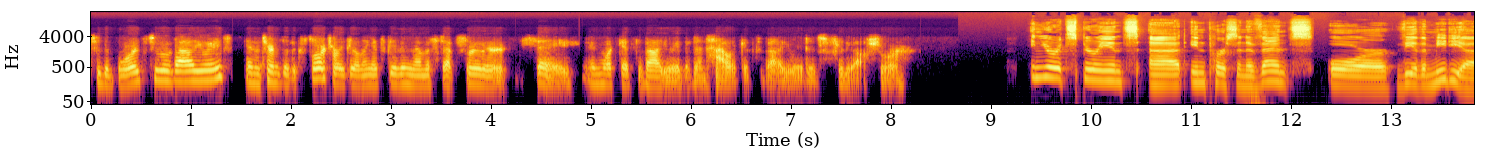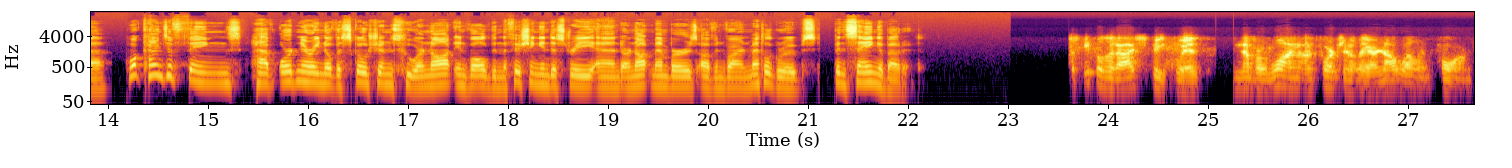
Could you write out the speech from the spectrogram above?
to the boards to evaluate, in terms of exploratory drilling, it's giving them a step further say in what gets evaluated and how it gets evaluated for the offshore. In your experience at in person events or via the media, what kinds of things have ordinary Nova Scotians who are not involved in the fishing industry and are not members of environmental groups been saying about it? The people that I speak with, number one, unfortunately, are not well informed.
